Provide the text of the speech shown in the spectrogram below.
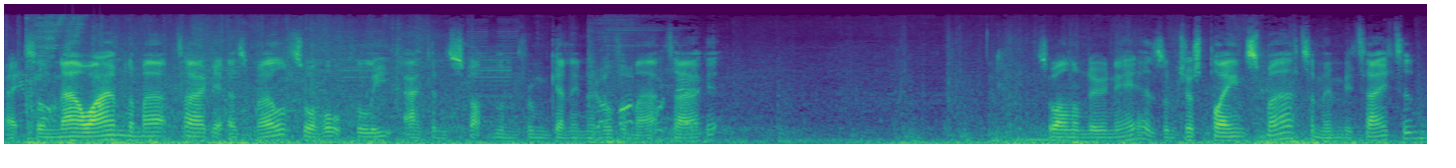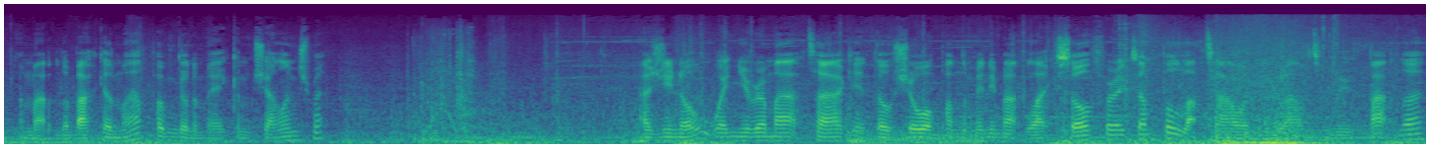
Right, so now I'm the mark target as well, so hopefully I can stop them from getting another mark target. So all I'm doing here is I'm just playing smart, I'm in my Titan, I'm at the back of the map, I'm going to make them challenge me. As you know, when you're a marked target, they'll show up on the minimap like so, for example. That's how I knew how to move back there.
